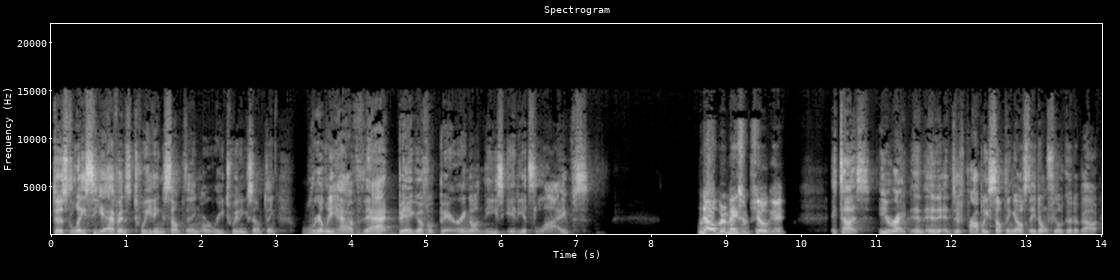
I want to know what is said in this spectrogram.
does Lacey Evans tweeting something or retweeting something really have that big of a bearing on these idiots' lives? No, but it makes them feel good. It does. You're right. And, and, and there's probably something else they don't feel good about.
